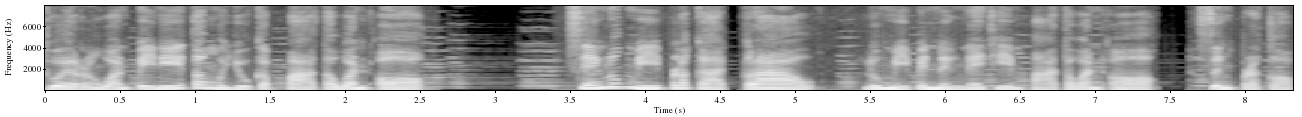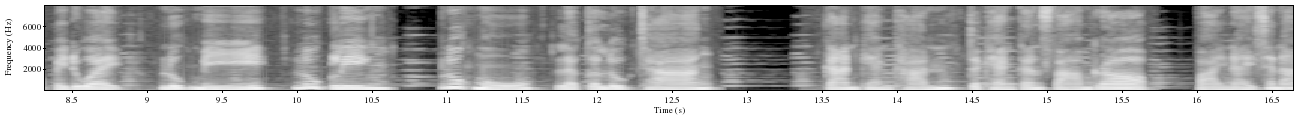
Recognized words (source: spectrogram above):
ถ้วยรางวัลปีนี้ต้องมาอยู่กับป่าตะวันออก เสียงลูกหมีประกาศกล้าว ลูกหมีเป็นหนึ่งในทีมป่าตะวันออก ซึ่งประกอบไปด้วย ลูกหมี ลูกลิง ลูกหมู และก็ลูกช้าง การแข่งขันจะแข่งกันสามรอบ ฝ่ายไหนชนะ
